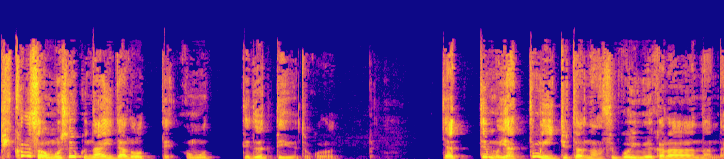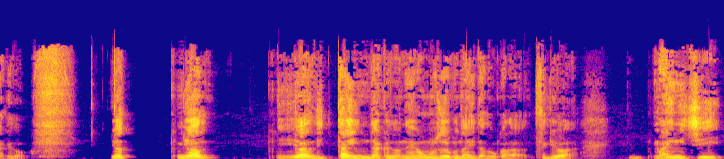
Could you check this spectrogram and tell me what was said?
ピクルスは面白くないだろうって思ってるっていうところ。やっても、やってもいいって言ったらなんかすごい上からなんだけど、や、や、やりたいんだけどね、面白くないだろうから、次は、毎日、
